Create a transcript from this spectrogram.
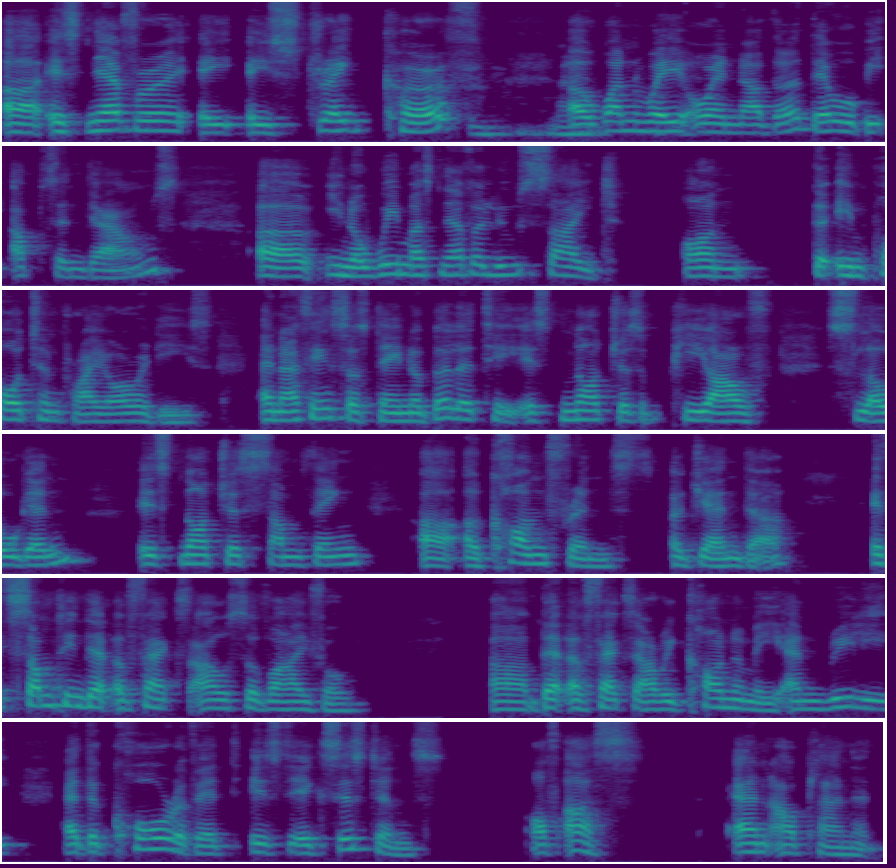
uh, it's never a, a straight curve, mm-hmm. uh, one way or another. There will be ups and downs. Uh, you know, we must never lose sight on the important priorities. And I think sustainability is not just a PR slogan. It's not just something, uh, a conference agenda. It's something that affects our survival, uh, that affects our economy. And really, at the core of it is the existence of us and our planet.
